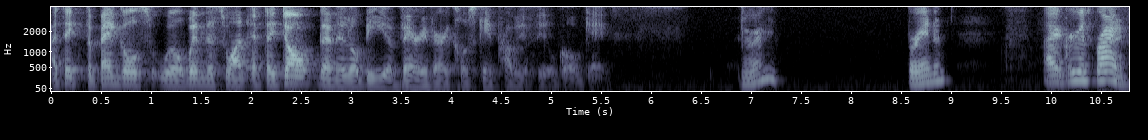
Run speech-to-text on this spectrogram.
I think the Bengals will win this one. If they don't, then it'll be a very, very close game, probably a field goal game. All right. Brandon? I agree with Brian.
